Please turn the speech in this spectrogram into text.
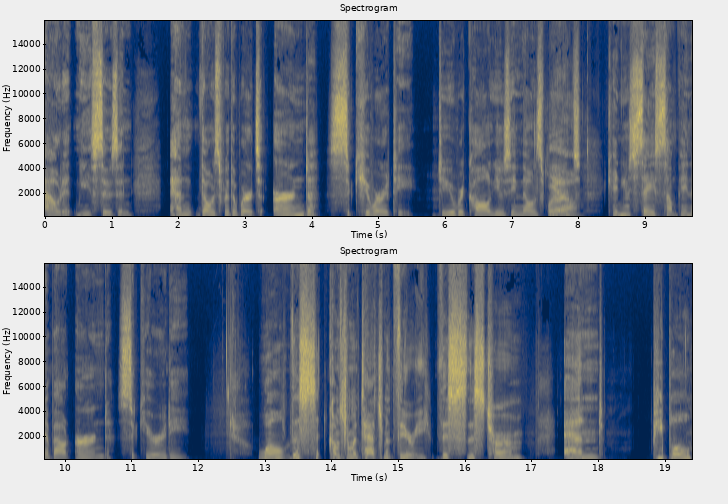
out at me, Susan. And those were the words earned security. Do you mm-hmm. recall using those words? Yeah. Can you say something about earned security? Well, this comes from attachment theory, this this term. And people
